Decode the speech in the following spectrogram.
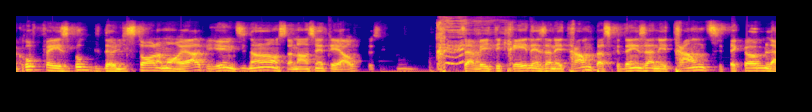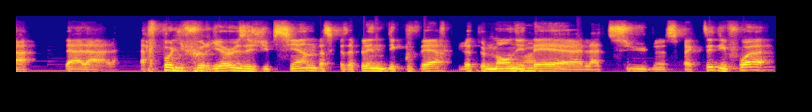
groupe Facebook de l'histoire de Montréal. Puis il me dit, non, non, c'est un ancien théâtre. C'est tout. Ça avait été créé dans les années 30 parce que dans les années 30, c'était comme la, la, la la folie furieuse égyptienne parce qu'il faisait plein de découvertes. Puis là, tout le monde était euh, là-dessus. Là. Fait que, des fois,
